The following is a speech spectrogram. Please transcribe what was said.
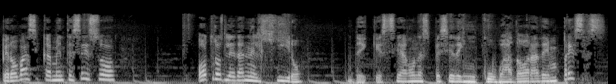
pero básicamente es eso. Otros le dan el giro de que sea una especie de incubadora de empresas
